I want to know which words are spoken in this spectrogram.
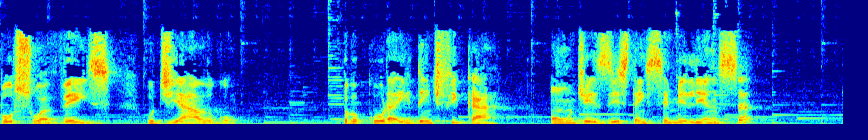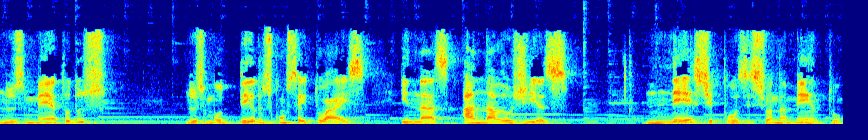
Por sua vez, o diálogo procura identificar onde existem semelhança nos métodos, nos modelos conceituais e nas analogias. Neste posicionamento,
